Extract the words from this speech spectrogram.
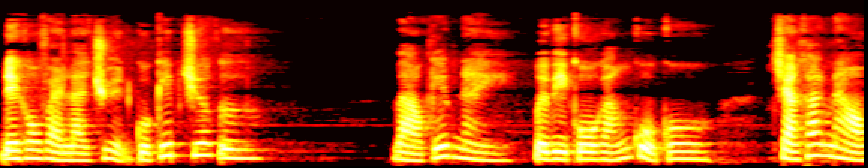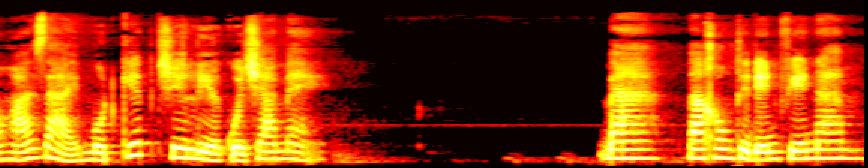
Đây không phải là chuyện của kiếp trước ư? Vào kiếp này Bởi vì cố gắng của cô Chẳng khác nào hóa giải một kiếp chia lìa của cha mẹ. Ba, ba không thể đến phía Nam.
